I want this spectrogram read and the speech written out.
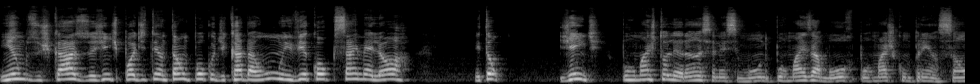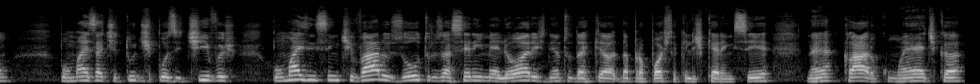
Em ambos os casos, a gente pode tentar um pouco de cada um e ver qual que sai melhor. Então, gente, por mais tolerância nesse mundo, por mais amor, por mais compreensão, por mais atitudes positivas, por mais incentivar os outros a serem melhores dentro daquela, da proposta que eles querem ser, né? Claro, com ética,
